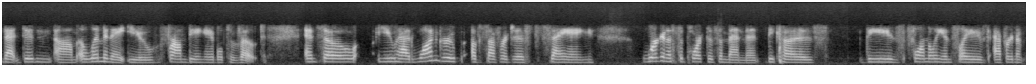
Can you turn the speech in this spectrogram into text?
that didn't um, eliminate you from being able to vote, and so you had one group of suffragists saying we're going to support this amendment because these formerly enslaved African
